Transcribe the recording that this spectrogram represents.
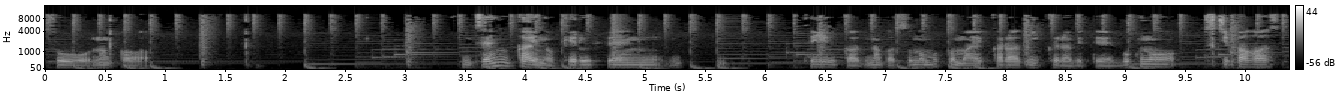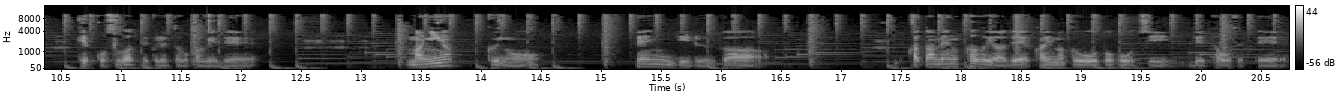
そう、なんか、前回のケルフェンっていうか、なんかそのもっと前からに比べて、僕の土パが結構育ってくれたおかげで、マニアックのフェンリルが、片面かぐやで開幕オート放置で倒せて、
